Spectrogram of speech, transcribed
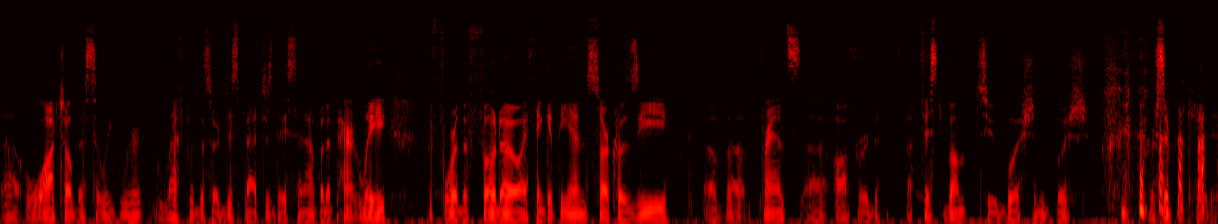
uh, watch all this, so we were left with the sort of dispatches they sent out. But apparently, before the photo, I think at the end, Sarkozy of uh, France uh, offered a fist bump to Bush, and Bush reciprocated.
